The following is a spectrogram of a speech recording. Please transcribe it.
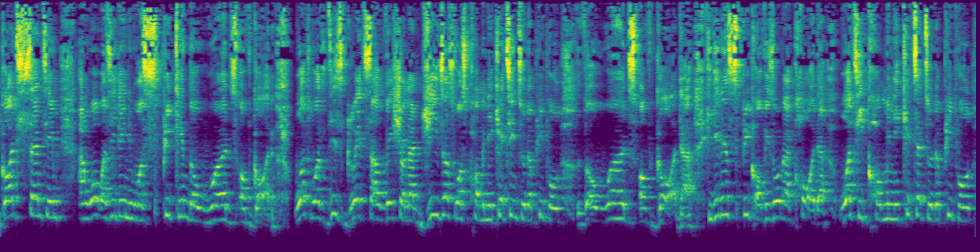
God sent him. And what was he doing? He was speaking the words of God. What was this great salvation that Jesus was communicating to the people? The words of God. He didn't speak of his own accord. What he communicated to the people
